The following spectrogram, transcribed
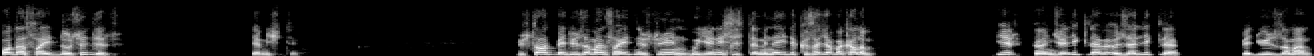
O da Said Nursi'dir demişti. Üstad Bediüzzaman Said Nursi'nin bu yeni sistemi neydi kısaca bakalım. Bir, öncelikle ve özellikle Bediüzzaman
